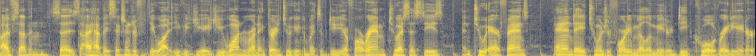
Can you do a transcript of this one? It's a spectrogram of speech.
57 says, I have a 650 watt EVGA G1 running 32 gigabytes of DDR4 RAM, two SSDs, and two air fans, and a 240 millimeter DeepCool radiator.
